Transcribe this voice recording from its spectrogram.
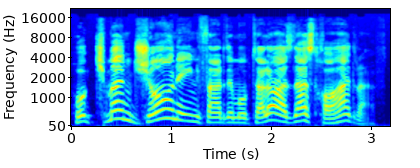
حکما جان این فرد مبتلا از دست خواهد رفت.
